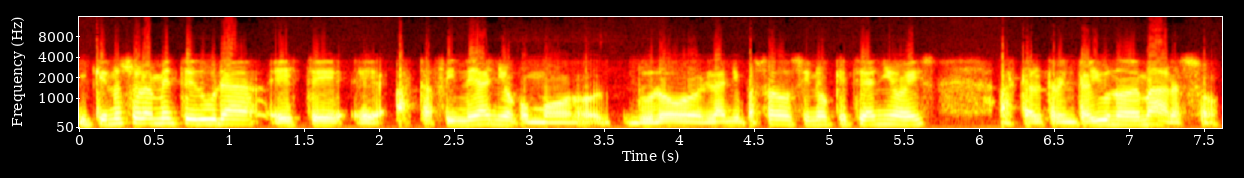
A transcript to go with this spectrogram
y que no solamente dura este eh, hasta fin de año como duró el año pasado, sino que este año es hasta el 31 de marzo.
